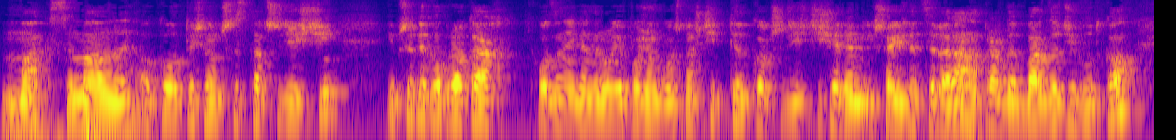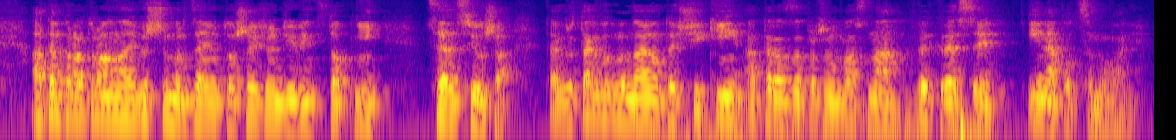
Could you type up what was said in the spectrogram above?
maksymalny około 1330 i przy tych obrotach chłodzenie generuje poziom głośności tylko 37,6 dB, naprawdę bardzo dziwutko, a temperatura na najwyższym rdzeniu to 69 stopni Celsjusza. Także tak wyglądają te siki, a teraz zapraszam Was na wykresy i na podsumowanie.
